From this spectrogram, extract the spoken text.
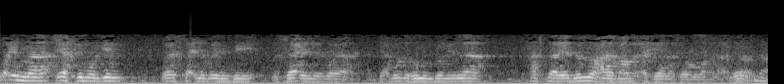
وإما يخدم الجن ويستعين بهم في مسائل ويعبدهم من دون الله حتى يدلوا على بعض الأشياء. نسأل الله العافية.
